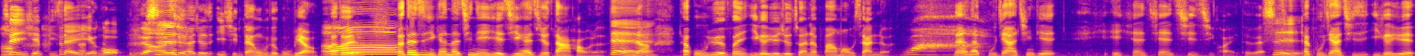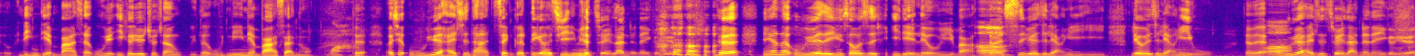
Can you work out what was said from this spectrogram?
所以以前比赛也延后，你知道吗？所以他就是疫情耽误的股票，对不对？那但是你看他今年业绩开始就大好了，你知道，他五月份一个月就赚了八毛三了，哇！然后他股价今天。哎，现在现在七十几块，对不对？是。它股价其实一个月零点八三，五月一个月就赚五的五零点八三哦。哇！对，而且五月还是它整个第二季里面最烂的那个月，对。你看它五月的营收是一点六亿嘛，对。四月是两亿一，六月是两亿五。对不对？五月还是最烂的那一个月，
